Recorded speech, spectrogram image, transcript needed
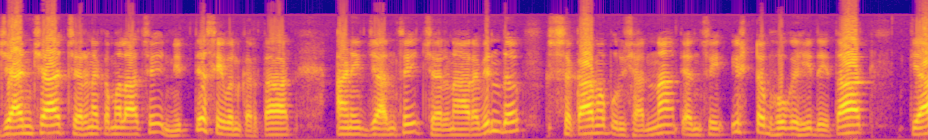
ज्यांच्या चरणकमलाचे नित्य सेवन करतात आणि ज्यांचे चरणारविंद सकाम पुरुषांना त्यांचे इष्टभोगही देतात त्या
